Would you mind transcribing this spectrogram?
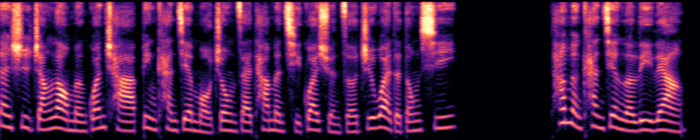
但是长老们观察并看见某种在他们奇怪选择之外的东西。他们看见了力量。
